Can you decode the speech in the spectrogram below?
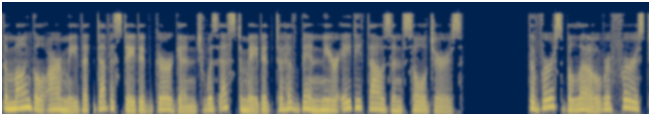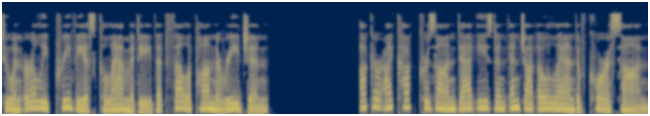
The Mongol army that devastated Gurganj was estimated to have been near 80,000 soldiers. The verse below refers to an early previous calamity that fell upon the region. Akar Ikak Krazan dad Easdan Enjat O land of Khorasan.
